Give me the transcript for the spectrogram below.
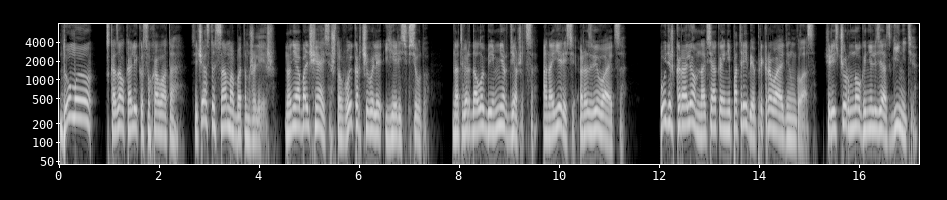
Думаю, сказал Калика суховато. Сейчас ты сам об этом жалеешь. Но не обольщайся, что выкорчевали ересь всюду. На твердолобии мир держится, а на ереси развивается. Будешь королем, на всякое непотребие прикрывай один глаз. Через чур много нельзя, сгинете,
